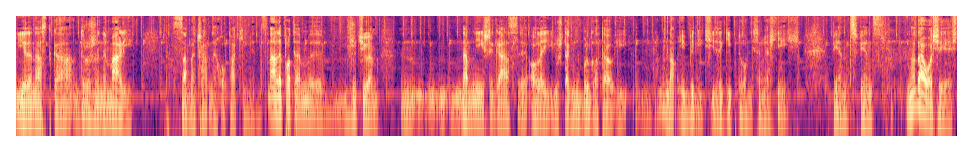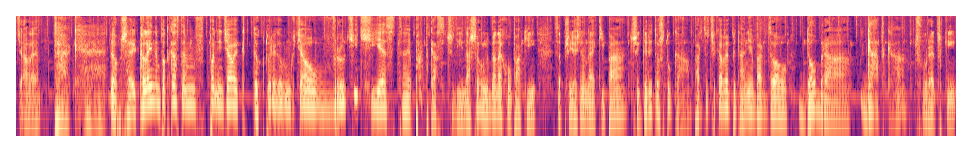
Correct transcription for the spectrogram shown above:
jedenastka drużyny Mali same czarne chłopaki, więc. No ale potem y, wrzuciłem na mniejszy gaz, y, olej już tak nie bulgotał i no i byli ci z Egiptu, oni są jaśniejsi. Więc, więc no dało się jeść, ale tak. Dobrze. Kolejnym podcastem w poniedziałek, do którego bym chciał wrócić jest e, podcast, czyli nasze ulubione chłopaki, zaprzyjaźniona ekipa, czy gry to sztuka? Bardzo ciekawe pytanie, bardzo dobra gadka czwóreczki.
